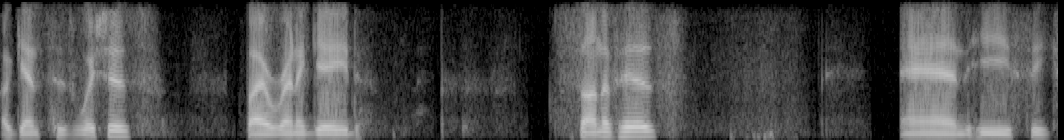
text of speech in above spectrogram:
against his wishes by a renegade son of his, and he seeks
